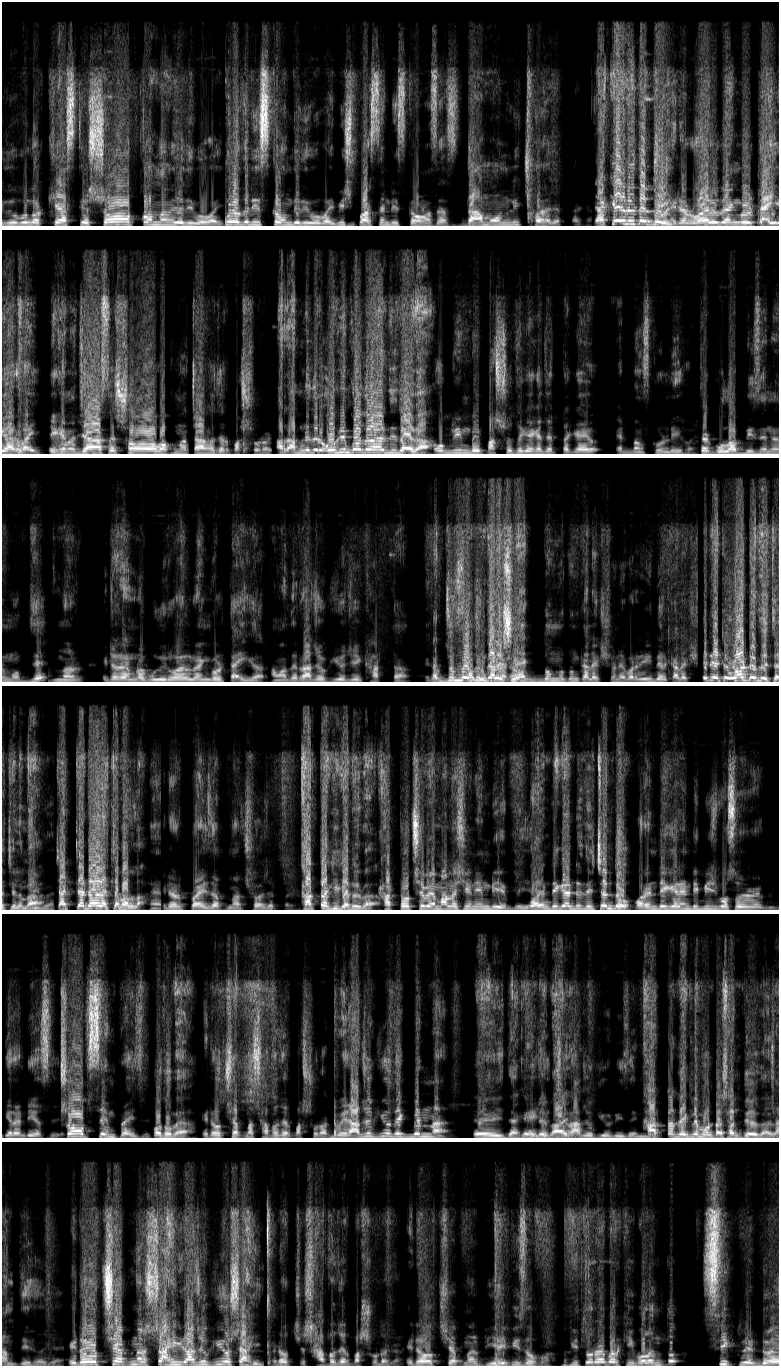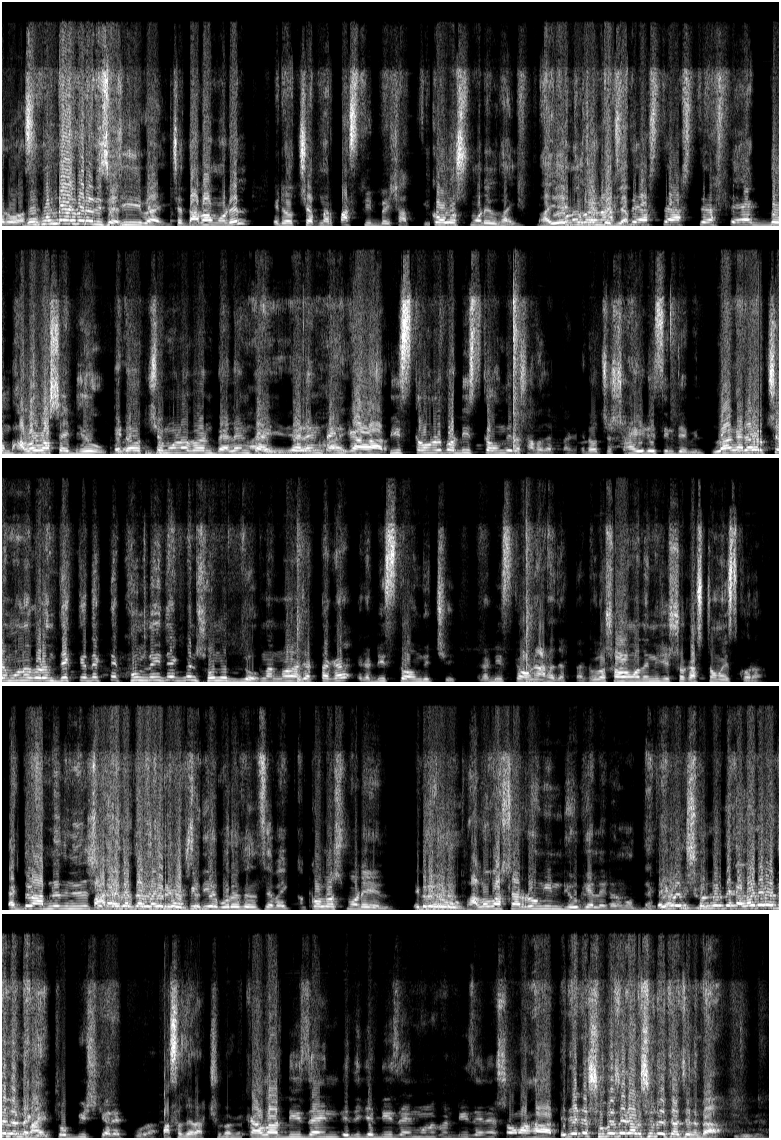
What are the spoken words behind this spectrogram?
ঈদ উপলক্ষে আজকে সব কম দামে দিয়ে দিব ভাই। পুরোতে ডিসকাউন্ট দিয়ে দিব ভাই? বিশ পার্সেন্ট ডিসকাউন্ট আছে দাম অনলি ছয় হাজার টাকা। একের ভিতর দুই। এটা রয়্যাল বেঙ্গল টাইগার ভাই। এখানে যা আছে সব আপনার চার হাজার পাঁচশো টাকা। আর আপনাদের অগ্রিম কত টাকা দিতে হয় অগ্রিম ভাই পাঁচশো থেকে এক হাজার টাকা অ্যাডভান্স করলেই হয়। এটা গোলাপ ডিজাইনের মধ্যে আপনার আমরা বলি রয়্যাল বেঙ্গল টাইগার আমাদের রাজকীয় যে খাটটা একদম নতুন। খাট, একদম নতুন কালেকশন এবার ঈদের কালেকশন এটা একটা ওয়ার্ড চাচ্ছিলাম। চারটা একটা পাল্লা। হ্যাঁ এটার প্রাইস আপনার ছয় হাজার টাকা। খাটটা কি কাঠের বা খাটটা হচ্ছে ভাই মালয়েশিয়ান এমডিএফ ভাই ওয়ারেন্টি গ্যারান্টি দিচ্ছেন তো? ওয়ারেন্টি গ্যারান্টি বিশ বছরের গ্যারান্টি আছে। সব সেম প্রাইসে কত ভাইয়া? এটা হচ্ছে আপনার সাত হাজার পাঁচশো টাকা। ভাই, রাজকীয় দেখবেন না? এই দেখেন রে ভাই রাজকীয় ডিজাইন খাটটা দেখলে মনটা শান্তি হয়ে যায় শান্তি হয়ে যায়। এটা হচ্ছে আপনার শাহী রাজকীয় শাহী। এটা হচ্ছে সাত হাজার পাঁচশো টাকা। এটা হচ্ছে আপনার ভিআইপি সোফা ভিতরে আবার কি বলেন তো? সিক্রেট ডয়ারও আছে। গোপন ডয়ার বেড়ে দিছে জি ভাই। হচ্ছে দাবা মডেল এটা হচ্ছে আপনার পাঁচ ফিট বাই সাত ফিট কলস মডেল ভাই। ভাই, এই প্রথম দেখলাম। আস্তে আস্তে আস্তে আস্তে একদম ভালোবাসায় ঢেউ। এটা হচ্ছে মনে করেন ভ্যালেন্টাইন ভ্যালেন্টাইন ডিসকাউন্টের পর ডিসকাউন্ট এটা সাত হাজার টাকা। এটা হচ্ছে শাহী ড্রেসিং টেবিল Long এটা হচ্ছে মনে করেন দেখতে দেখতে খুললেই দেখবেন সমুদ্র। আপনার নয় হাজার টাকা এটা ডিসকাউন্ট দিচ্ছি। এটা ডিসকাউন্ট আট হাজার টাকা। এগুলো সব আমাদের নিজস্ব কাস্টমাইজ করা। একদম আপনাদের নিজস্ব দিয়ে ভরে ফেলছে ভাই কলস মডেল ভালোবাসার রঙিন ঢেউ খেলে এটার মধ্যে। সুন্দর করে দিলেন নাকি? চব্বিশ ক্যারেট পুরা। পাঁচ হাজার আটশো টাকা। কালার ডিজাইন এদিকে ডিজাইন মনে করেন ডিজাইনের সমাহার। এটা একটা শুভেচ্ছা চাচ্ছিলেন বা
